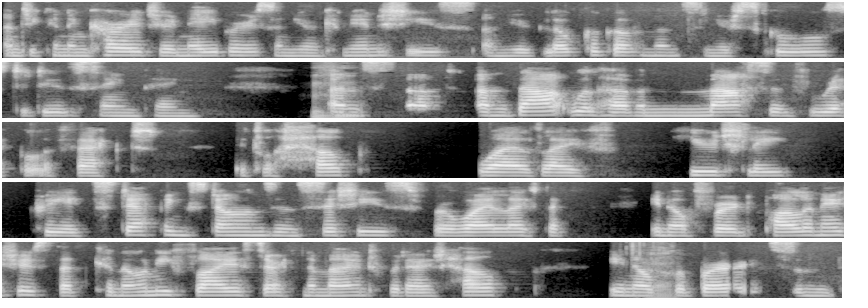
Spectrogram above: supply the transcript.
And you can encourage your neighbours and your communities and your local governments and your schools to do the same thing. Mm-hmm. And, and that will have a massive ripple effect. It'll help wildlife hugely, create stepping stones in cities for wildlife that, you know, for pollinators that can only fly a certain amount without help, you know, yeah. for birds and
